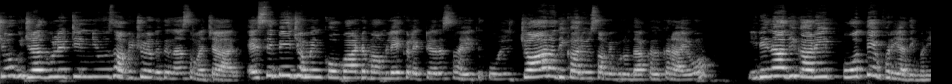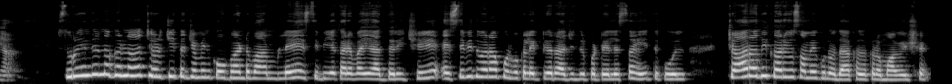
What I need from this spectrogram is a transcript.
છો ગુજરાત બુલેટિન ન્યૂઝ. હવે જોઈએ અગત્યના સમાચાર. એસીબી જમીન કૌભાંડ મામલે કલેક્ટર સહિત કુલ ચાર અધિકારીઓ સામે ગુનો દાખલ કરાયો. ઈડીના અધિકારી પોતે ફરિયાદી બન્યા. સુરેન્દ્રનગરના ચર્ચિત જમીન કૌભાંડ મામલે એસીબીએ કાર્યવાહી હાથ ધરી છે. એસીબી દ્વારા પૂર્વ કલેક્ટર રાજેન્દ્ર પટેલ સહિત કુલ ચાર અધિકારીઓ સામે ગુનો દાખલ કરવામાં આવ્યો છે.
